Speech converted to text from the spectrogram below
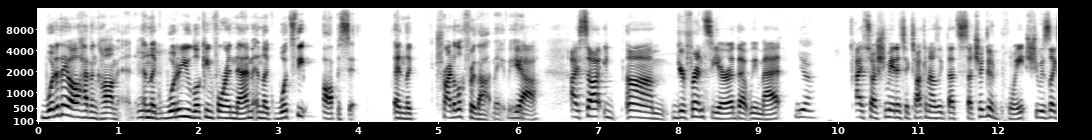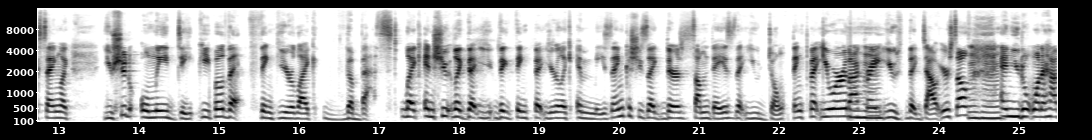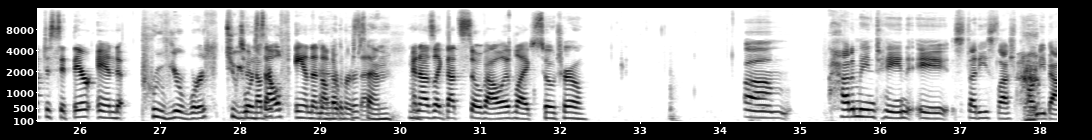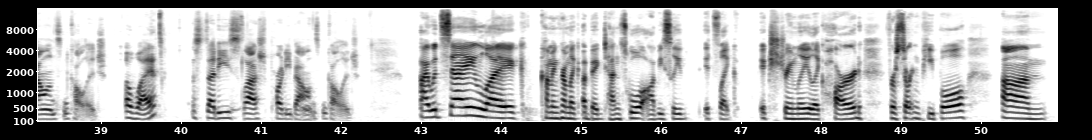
what do they all have in common? And like, mm. what are you looking for in them? And like, what's the opposite? And like, try to look for that maybe. Yeah. I saw um, your friend Sierra that we met. Yeah. I saw she made a TikTok and I was like, that's such a good point. She was like saying like you should only date people that think you're like the best. Like and she like that you, they think that you're like amazing because she's like there's some days that you don't think that you are that great. You like doubt yourself and you don't want to have to sit there and prove your worth to, another- yourself and another, another person. person. And I was like that's so valid like So true. Um, how to maintain a study slash party balance in college. a what? A study slash party balance in college. I would say like coming from like a Big Ten school, obviously it's like extremely like hard for certain people. Um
